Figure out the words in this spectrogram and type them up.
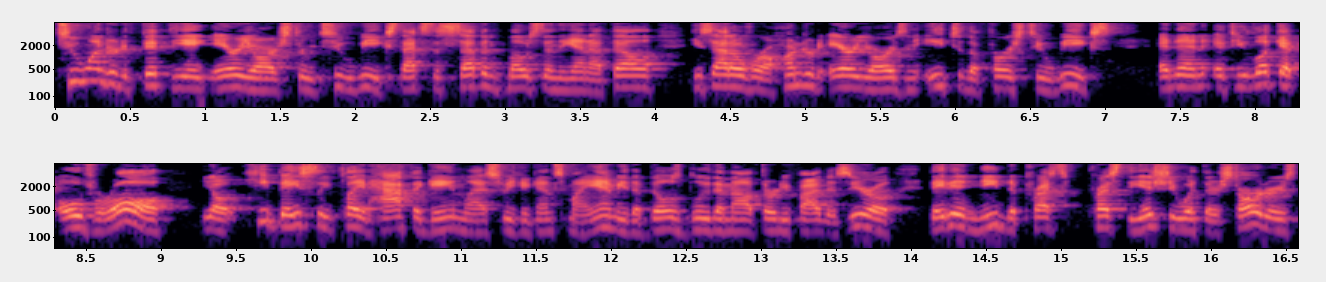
258 air yards through two weeks. That's the seventh most in the NFL. He's had over 100 air yards in each of the first two weeks. And then if you look at overall, you know, he basically played half a game last week against Miami. The Bills blew them out 35 to 0. They didn't need to press press the issue with their starters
